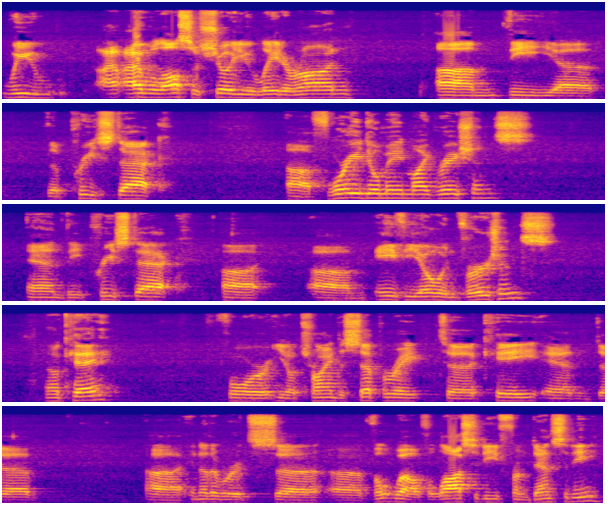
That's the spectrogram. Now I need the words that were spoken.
we I, I, will also show you later on um, the uh, the pre-stack uh, Fourier domain migrations and the pre-stack uh, um, AVO inversions. Okay, for you know trying to separate uh, k and uh, uh, in other words, well velocity from density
